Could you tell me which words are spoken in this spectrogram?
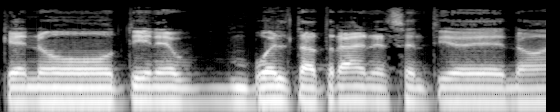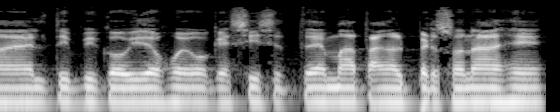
que no tiene vuelta atrás en el sentido de no es el típico videojuego que si se te matan al personaje,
